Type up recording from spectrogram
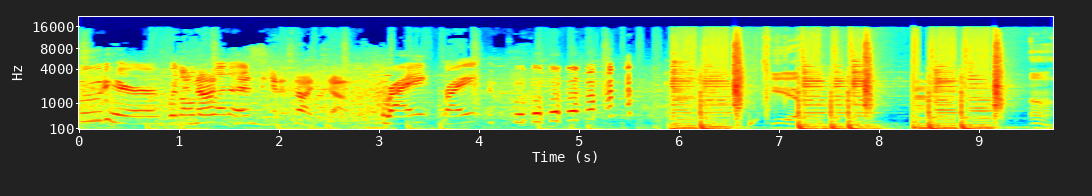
food here with all Did the not lettuce. tend to get a side salad. Right, right. Yeah. Uh.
